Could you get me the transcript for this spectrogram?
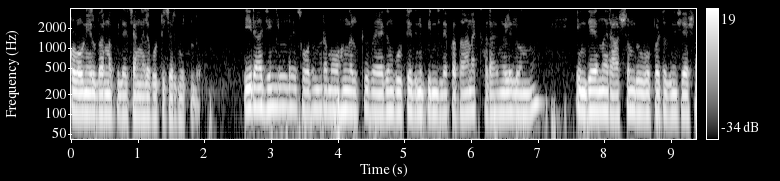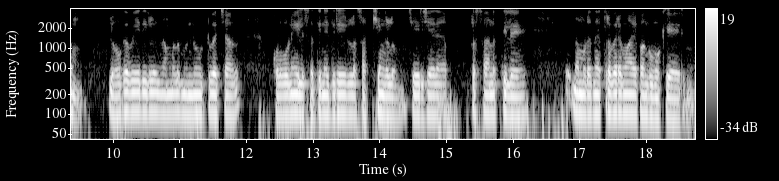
കൊളോണിയൽ ഭരണത്തിലെ ചങ്ങല പൊട്ടിച്ചെറിഞ്ഞിട്ടുണ്ട്. ഈ രാജ്യങ്ങളുടെ സ്വാതന്ത്ര്യ മോഹങ്ങൾക്ക് വേഗം കൂട്ടിയതിന് പിന്നിലെ പ്രധാന ഘടകങ്ങളിലൊന്ന് ഇന്ത്യ എന്ന രാഷ്ട്രം രൂപപ്പെട്ടതിന് ശേഷം ലോകവേദികളിൽ നമ്മൾ മുന്നോട്ട് വെച്ച കൊളോണിയലിസത്തിനെതിരെയുള്ള സഖ്യങ്ങളും ചേരിചേര പ്രസ്ഥാനത്തിലെ നമ്മുടെ നേത്രപരമായ പങ്കുമൊക്കെയായിരുന്നു.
